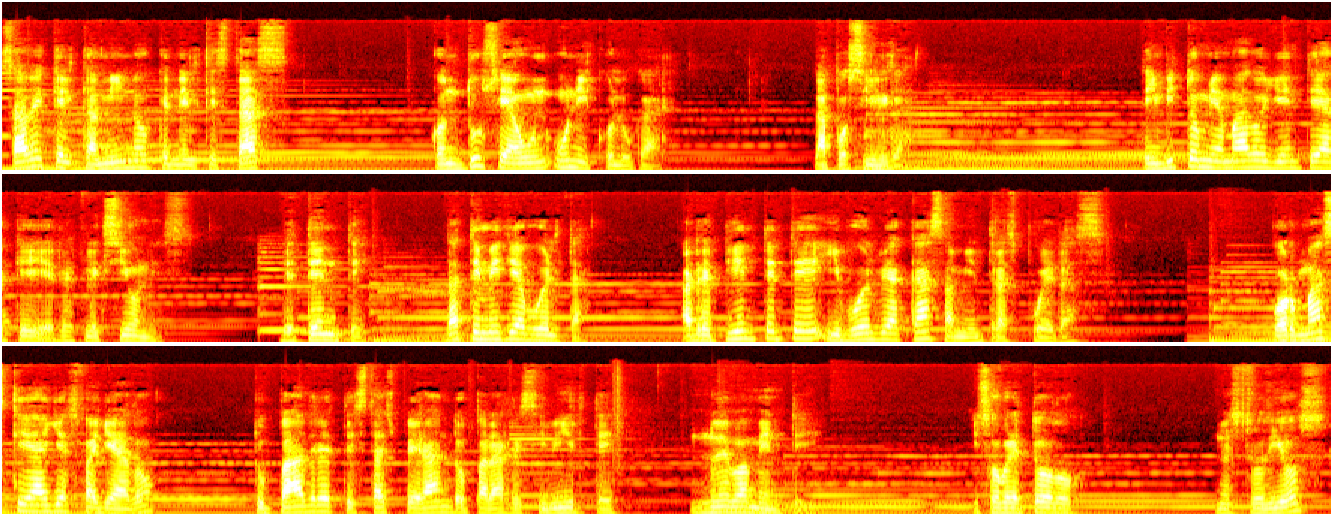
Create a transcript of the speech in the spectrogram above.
Sabe que el camino en el que estás conduce a un único lugar, la posilga. Te invito, mi amado oyente, a que reflexiones, detente, date media vuelta, arrepiéntete y vuelve a casa mientras puedas. Por más que hayas fallado, tu Padre te está esperando para recibirte nuevamente. Y sobre todo, nuestro Dios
